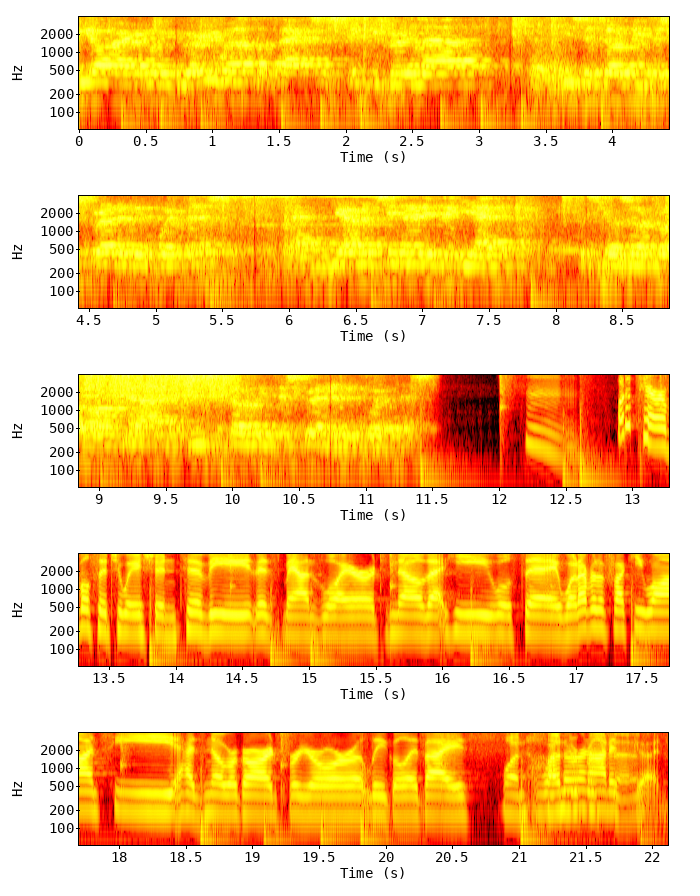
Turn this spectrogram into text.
we are doing very well. The facts are speaking very loud. Uh, he's a totally discredited witness, and you haven't seen anything yet. This goes on for a long time, he's a totally discredited witness. Hmm. What a terrible situation to be this man's lawyer, to know that he will say whatever the fuck he wants. He has no regard for your legal advice, whether or not it's good.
